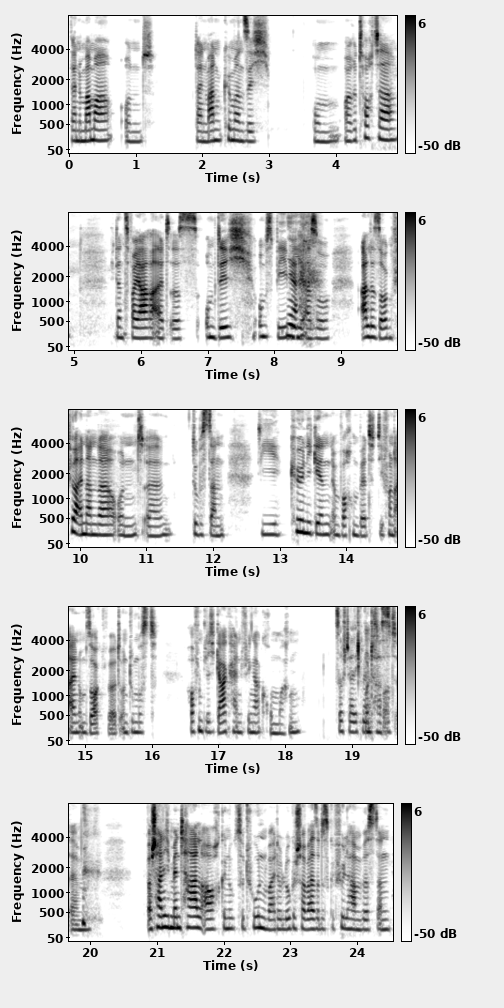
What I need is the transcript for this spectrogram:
Deine Mama und dein Mann kümmern sich um eure Tochter, die dann zwei Jahre alt ist, um dich, ums Baby. Ja. Also alle sorgen füreinander und äh, du bist dann die Königin im Wochenbett, die von allen umsorgt wird und du musst hoffentlich gar keinen Finger krumm machen. So stelle ich mir und das hast vor. Ähm, wahrscheinlich mental auch genug zu tun, weil du logischerweise das Gefühl haben wirst, dann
